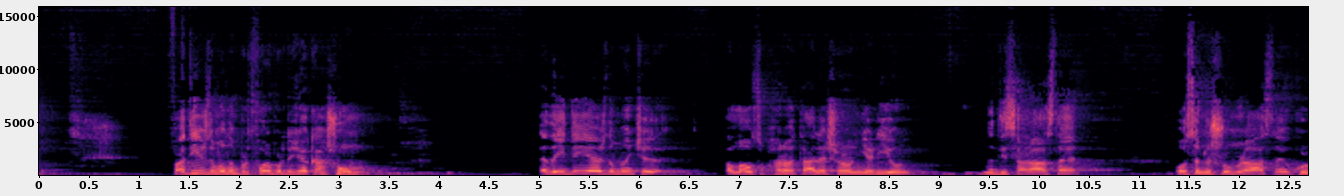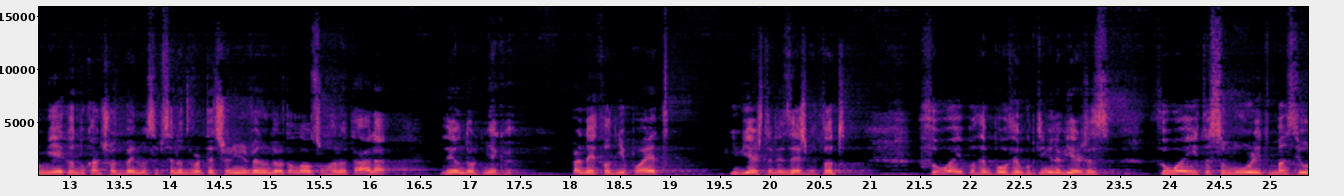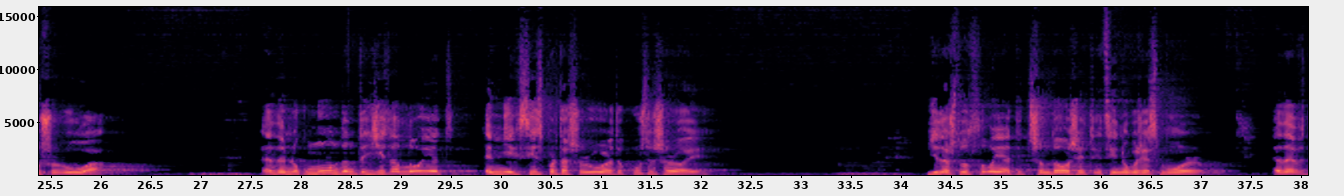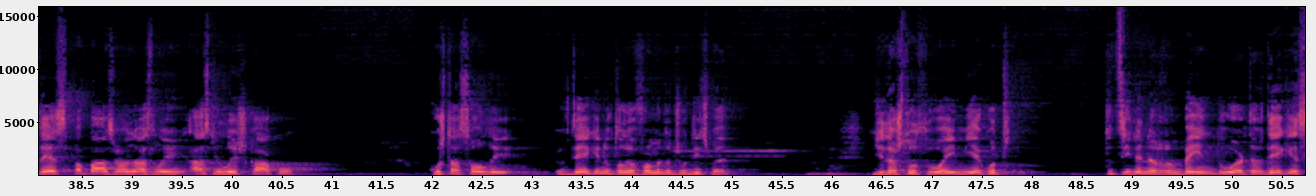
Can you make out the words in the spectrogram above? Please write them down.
Hadithi është domethënë për të folur për këtë gjë ka shumë. Edhe ideja është domethënë që Allahu subhanahu wa taala e shëron njeriun në disa raste ose në shumë raste kur mjekët nuk kanë çfarë të bëjnë më sepse në të vërtetë shërimi vetëm në dorë të Allahut subhanuhu teala dhe jo në dorë të mjekëve. Prandaj thot një poet një vjershë të lezetshme thot thuaj po them po u them kuptimin e vjershës, thuaj të sëmurit masi u shërua Edhe nuk mundën të gjitha llojet e mjekësisë për ta shëruar të kush të shëroi. Gjithashtu thuaj atij të shëndoshit, i cili nuk është i smur, edhe vdes pa pasur asnjë asnjë lloj shkaku. Kush ta solli vdekjen në këtë lloj forme të çuditshme? Gjithashtu thuaj mjekut të cilin e rrëmbejnë duart e vdekjes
